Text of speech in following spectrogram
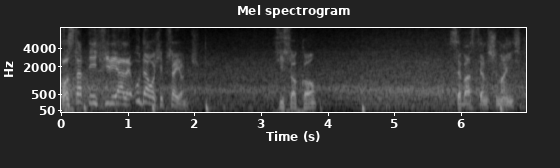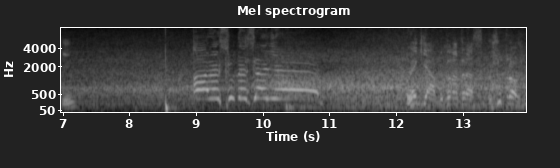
W ostatniej chwili, ale udało się przejąć. Sisoko. Sebastian Szymański. Ależ uderzenie! Legia wykona teraz rzut rożny.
